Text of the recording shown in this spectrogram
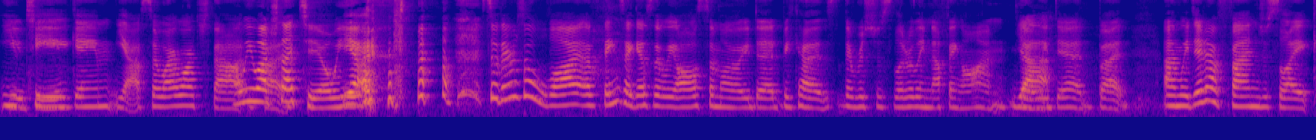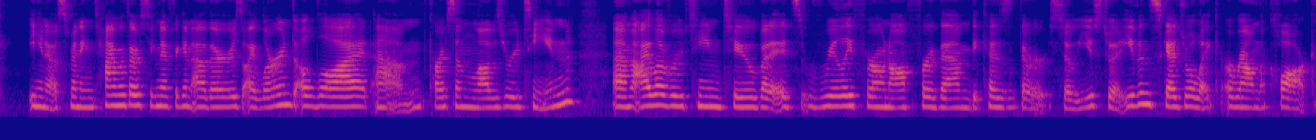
U- UT, game. Yeah, so I watched that. Oh, we watched but- that too. We Yeah. so there's a lot of things I guess that we all similarly did because there was just literally nothing on Yeah. that we did. But um, we did have fun, just like you know, spending time with our significant others. I learned a lot. Um, Carson loves routine. Um, I love routine too, but it's really thrown off for them because they're so used to it. Even schedule like around the clock.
